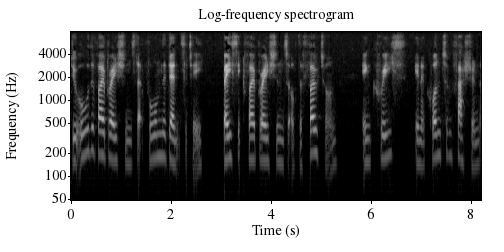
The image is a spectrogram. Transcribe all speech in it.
do all the vibrations that form the density, basic vibrations of the photon, increase in a quantum fashion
